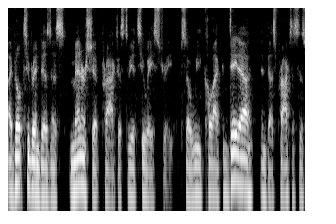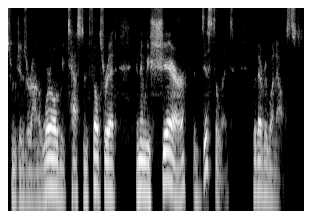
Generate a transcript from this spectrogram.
I built Two Brain Business mentorship practice to be a two way street. So we collect data and best practices from gyms around the world, we test and filter it, and then we share the distillate with everyone else.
